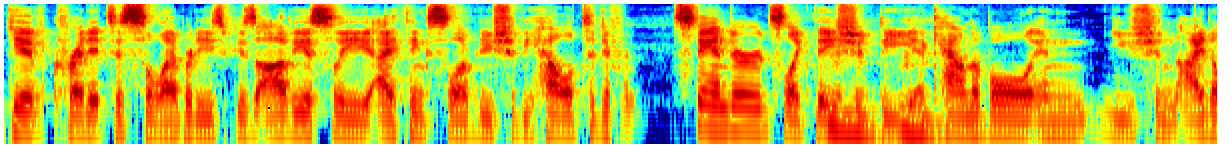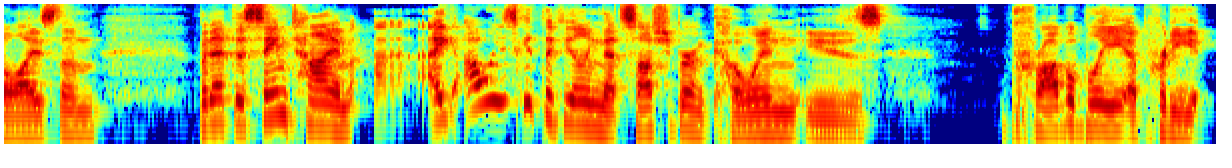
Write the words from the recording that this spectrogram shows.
give credit to celebrities because obviously I think celebrities should be held to different standards. Like they mm-hmm, should be mm-hmm. accountable, and you shouldn't idolize them. But at the same time, I always get the feeling that Sacha Baron Cohen is probably a pretty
